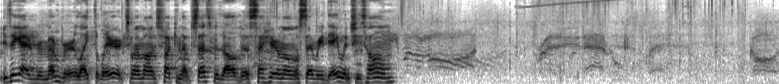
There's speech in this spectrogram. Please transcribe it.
You think I'd remember like the lyrics? My mom's fucking obsessed with Elvis. I hear him almost every day when she's home. For the Lord. Pray and obey. God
